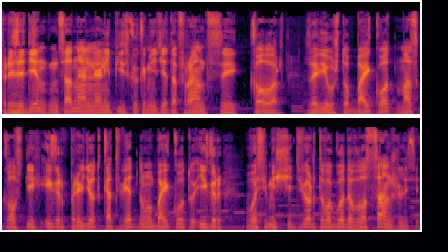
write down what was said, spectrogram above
Президент Национального олимпийского комитета Франции Ковард заявил, что бойкот московских игр приведет к ответному бойкоту игр 1984 года в Лос-Анджелесе.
